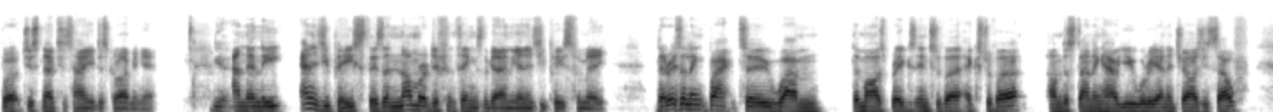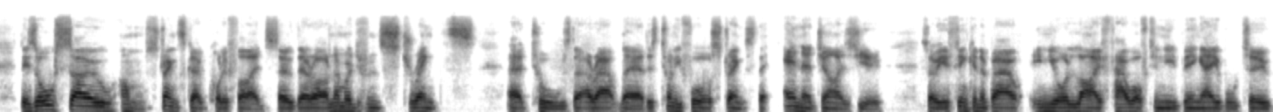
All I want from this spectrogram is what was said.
but just notice how you're describing it. yeah. And then the energy piece, there's a number of different things that go in the energy piece for me. There is a link back to um, the Myers Briggs introvert, extrovert, understanding how you re energize yourself. There's also um, Strengthscope qualified. So there are a number of different strengths uh, tools that are out there. There's 24 strengths that energize you. So you're thinking about in your life how often you're being able to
